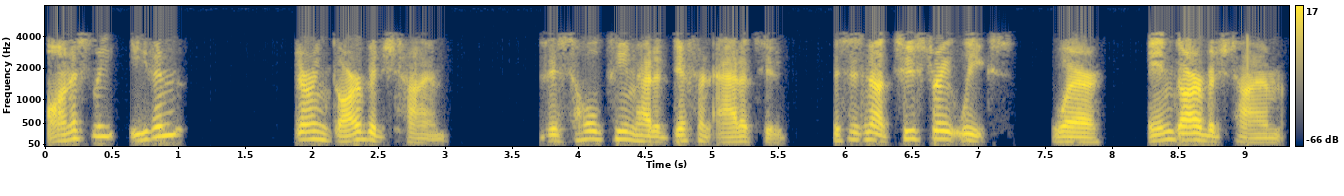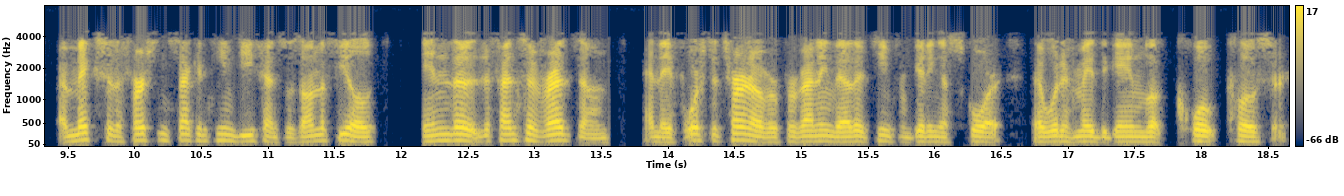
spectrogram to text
honestly, even during garbage time, this whole team had a different attitude. This is now two straight weeks where in garbage time, a mix of the first and second team defense was on the field in the defensive red zone and they forced a turnover, preventing the other team from getting a score that would have made the game look, quote, closer.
